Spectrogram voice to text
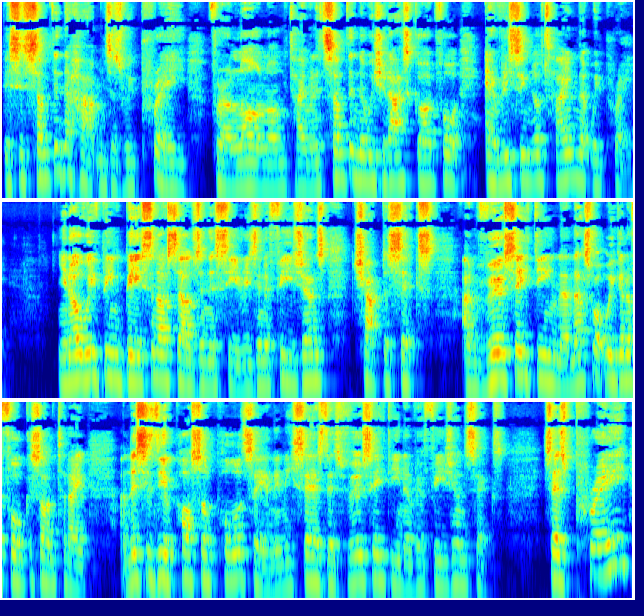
This is something that happens as we pray for a long, long time. And it's something that we should ask God for every single time that we pray. You know, we've been basing ourselves in this series in Ephesians chapter 6 and verse 18, and that's what we're going to focus on tonight. And this is the Apostle Paul saying, and he says this, verse 18 of Ephesians 6 says, Pray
